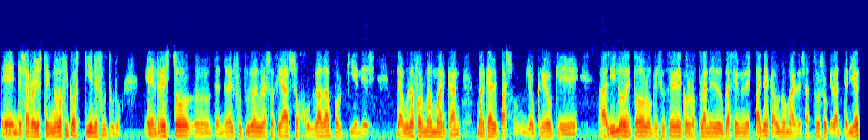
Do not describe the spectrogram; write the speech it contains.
en desarrollos tecnológicos tiene futuro. El resto eh, tendrá el futuro de una sociedad sojuzgada por quienes de alguna forma marcan, marcan el paso. Yo creo que al hilo de todo lo que sucede con los planes de educación en España, cada uno más desastroso que el anterior,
